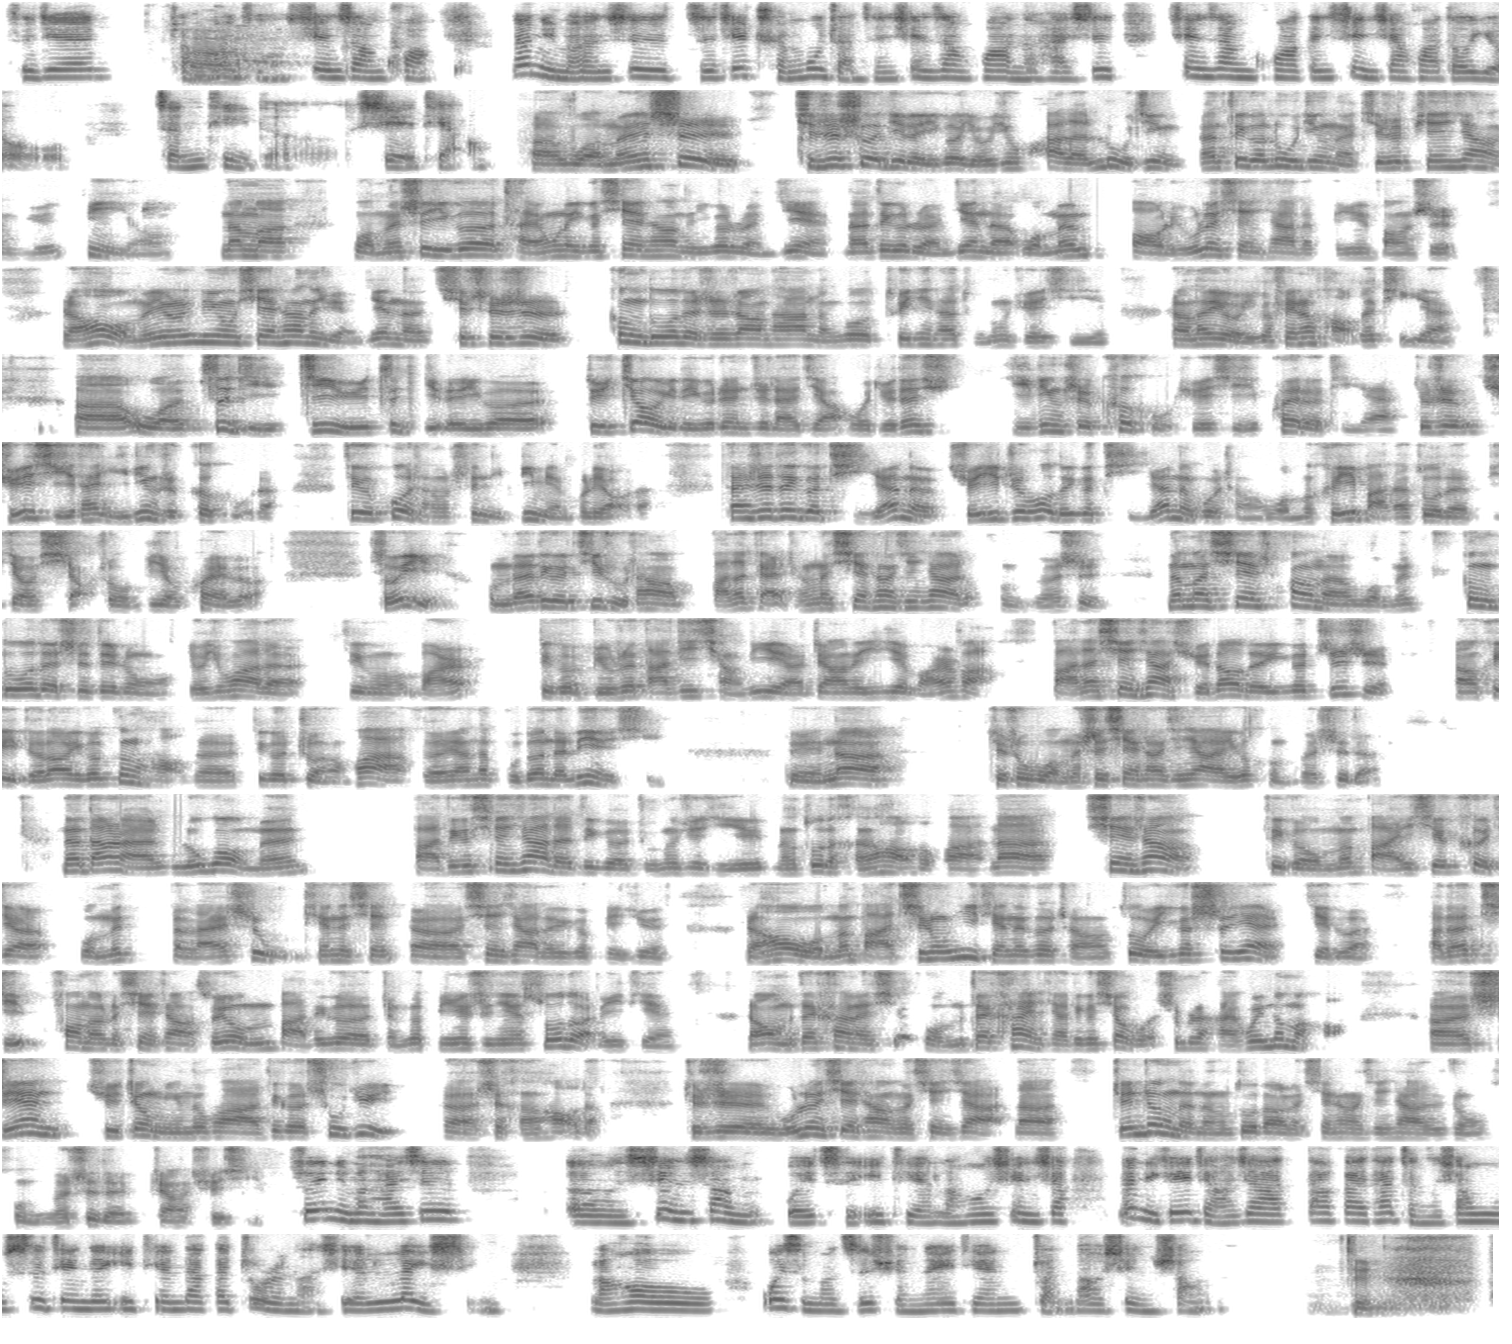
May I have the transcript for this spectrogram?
直接转换成线上化。啊、那你们是直接全部转成线上化呢，还是线上化跟线下化都有整体的？协调啊、呃，我们是其实设计了一个游戏化的路径，那这个路径呢，其实偏向于运营。那么我们是一个采用了一个线上的一个软件，那这个软件呢，我们保留了线下的培训方式，然后我们用利用线上的软件呢，其实是更多的是让他能够推进他主动学习，让他有一个非常好的体验。呃，我自己基于自己的一个对教育的一个认知来讲，我觉得。一定是刻苦学习，快乐体验。就是学习，它一定是刻苦的，这个过程是你避免不了的。但是这个体验的学习之后的一个体验的过程，我们可以把它做的比较享受，比较快乐。所以，我们在这个基础上把它改成了线上线下混合式。那么线上呢，我们更多的是这种游戏化的这种玩儿，这个比如说答题抢地啊这样的一些玩法，把它线下学到的一个知识，然后可以得到一个更好的这个转化和让它不断的练习。对，那。就是我们是线上线下一个混合式的，那当然，如果我们把这个线下的这个主动学习能做得很好的话，那线上这个我们把一些课件，我们本来是五天的线呃线下的一个培训，然后我们把其中一天的课程作为一个试验阶段，把它提放到了线上，所以我们把这个整个培训时间缩短了一天，然后我们再看了我们再看一下这个效果是不是还会那么好，呃，实验去证明的话，这个数据呃是很好的。就是无论线上和线下，那真正的能做到了线上线下的这种混合式的这样学习。所以你们还是，呃，线上维持一天，然后线下。那你可以讲一下，大概它整个项目四天跟一天大概做了哪些类型，然后为什么只选那一天转到线上？对，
